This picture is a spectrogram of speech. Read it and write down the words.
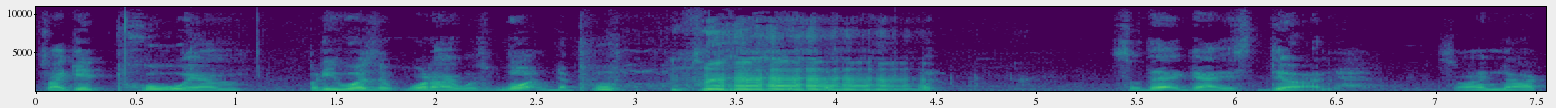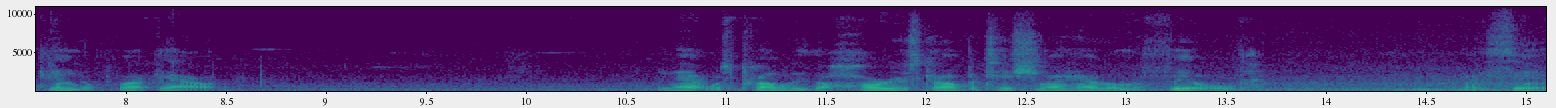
So I did pull him, but he wasn't what I was wanting to pull. so that guy's done. So I knocked him the fuck out. And that was probably the hardest competition I had on the field. I think.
